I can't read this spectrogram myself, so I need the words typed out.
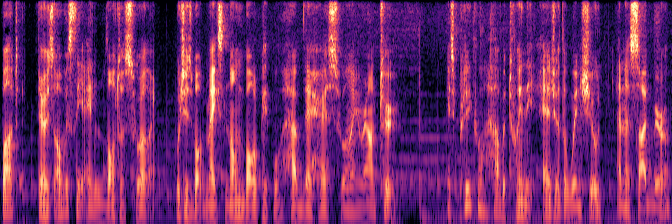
But there is obviously a lot of swirling, which is what makes non-bald people have their hair swirling around too. It's pretty cool how between the edge of the windshield and the side mirror,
